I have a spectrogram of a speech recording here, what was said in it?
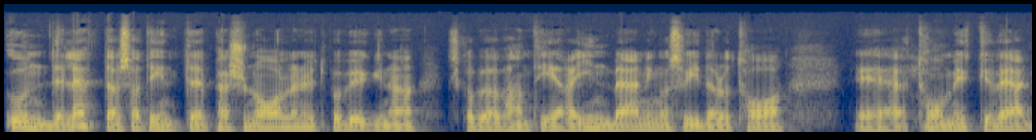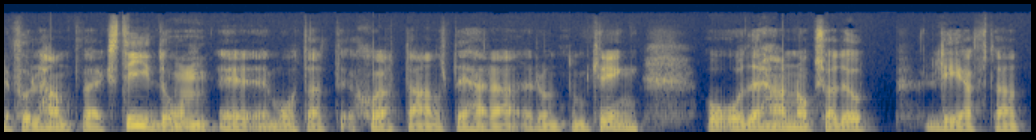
underlättar så att inte personalen ute på byggena ska behöva hantera inbärning och så vidare och ta eh, ta mycket värdefull hantverkstid då, mm. eh, mot att sköta allt det här runt omkring. Och, och där han också hade upplevt att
